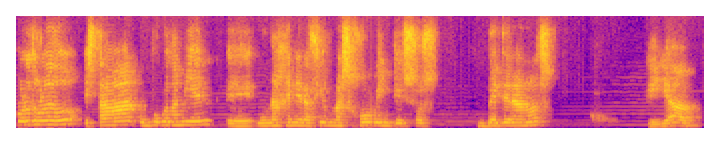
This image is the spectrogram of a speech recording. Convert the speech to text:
Por otro lado, estaba un poco también eh, una generación más joven que esos veteranos que ya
